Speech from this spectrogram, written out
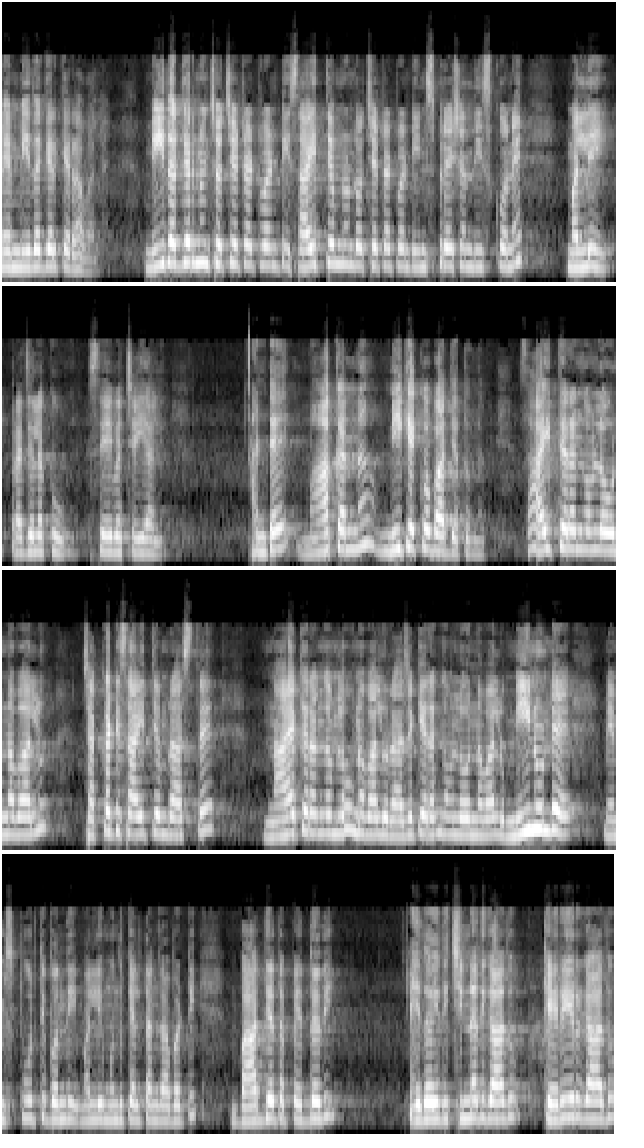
మేము మీ దగ్గరికే రావాలి. మీ దగ్గర నుంచి వచ్చేటటువంటి సాహిత్యం నుండి వచ్చేటటువంటి ఇన్స్పిరేషన్ తీసుకొనే మళ్ళీ ప్రజలకు సేవ చేయాలి. అంటే మాకన్నా మీకు ఎక్కువ బాధ్యత ఉన్నది సాహిత్య రంగంలో ఉన్న వాళ్ళు చక్కటి సాహిత్యం రాస్తే నాయక రంగంలో ఉన్న వాళ్ళు రాజకీయ రంగంలో ఉన్న వాళ్ళు మీ నుండే మేము స్ఫూర్తి పొంది మళ్ళీ ముందుకెళ్తాం కాబట్టి బాధ్యత పెద్దది. ఏదో ఇది చిన్నది కాదు కెరీర్ కాదు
